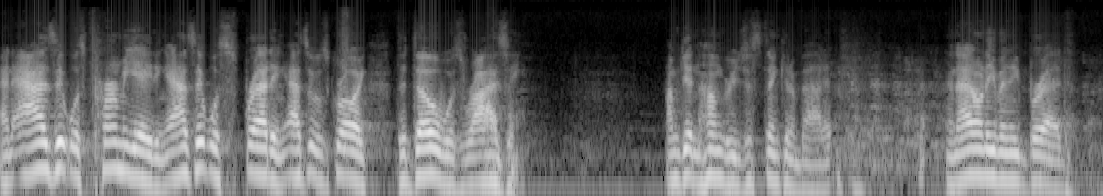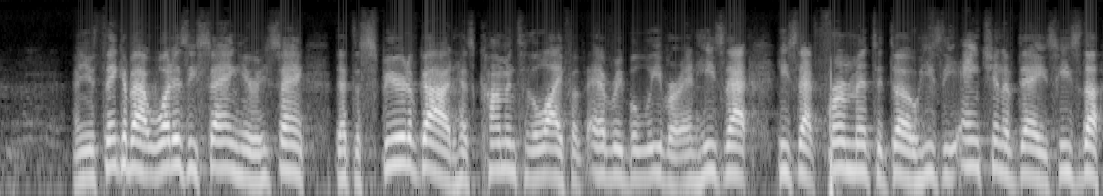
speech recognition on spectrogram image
And as it was permeating, as it was spreading, as it was growing, the dough was rising. I'm getting hungry just thinking about it. and I don't even eat bread. And you think about what is he saying here? He's saying, that the Spirit of God has come into the life of every believer. And He's that, He's that fermented dough. He's the Ancient of Days. He's the,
